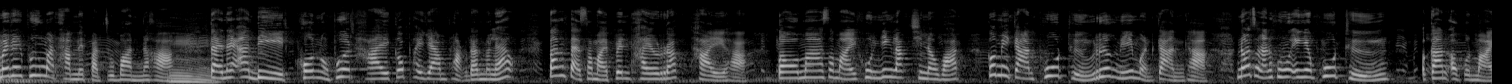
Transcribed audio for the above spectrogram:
ไม่ได้เพิ่งมาทำในปัจจุบันนะคะ อืม แต่ในอดีตคนของเพื่อไทยก็พยายามผลักดันมาแล้ว ตั้งแต่สมัยเป็นไทยรักไทยค่ะ ต่อมาสมัยคุณยิ่งรักษณ์ชินวัตรก็มีการพูดถึงเรื่องนี้เหมือนกันค่ะ นอกจากนั้นคุณนุ้งอิงยังพูดถึงการออกกฎหมาย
